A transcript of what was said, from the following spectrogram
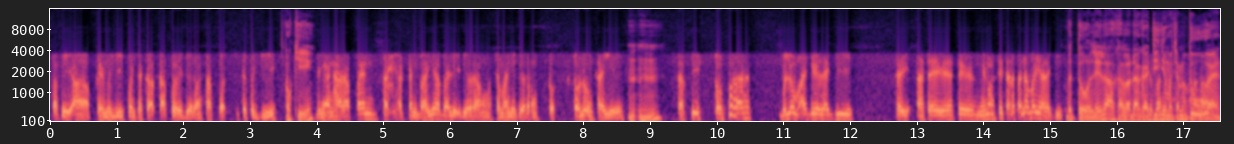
tapi uh, family pun cakap tak apa dia orang support kita pergi Okey dengan harapan saya akan bayar balik dia orang macam mana dia orang to- tolong saya Mm-mm. tapi so far belum ada lagi saya uh, saya rasa memang saya tak dapat nak bayar lagi Betul Yelah kalau dah gajinya Sebab- macam tu kan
